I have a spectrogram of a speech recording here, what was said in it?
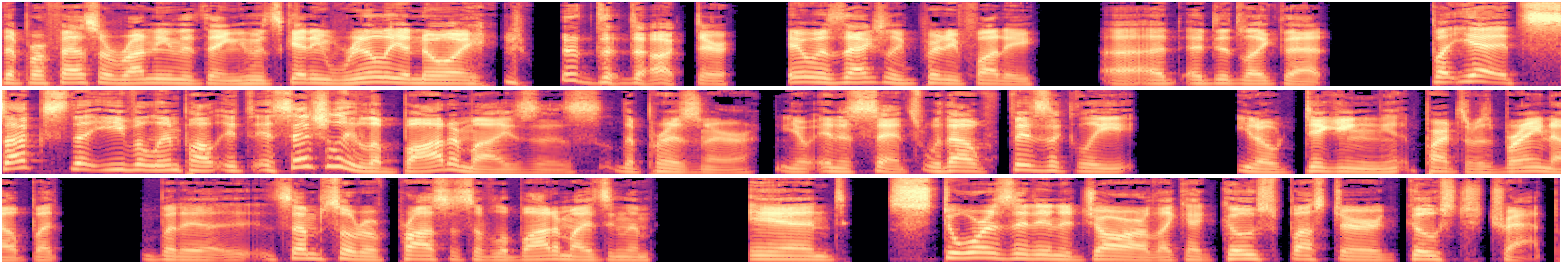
the professor running the thing, who's getting really annoyed with the doctor. It was actually pretty funny. Uh, I, I did like that. But yeah, it sucks the evil impulse. It essentially lobotomizes the prisoner, you know, in a sense, without physically, you know, digging parts of his brain out, but but uh, some sort of process of lobotomizing them, and stores it in a jar like a Ghostbuster ghost trap.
